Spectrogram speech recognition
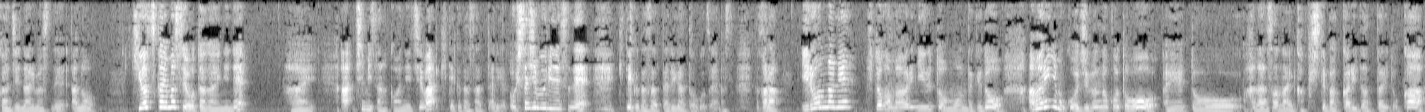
感じになりますね。あの、気は使いますよ、お互いにね。はい。あ、ちみさん、こんにちは。来てくださってありがとう。お久しぶりですね。来てくださってありがとうございます。だから、いろんなね、人が周りにいると思うんだけど、あまりにもこう自分のことを、えっ、ー、と、話さない、隠してばっかりだったりとか、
